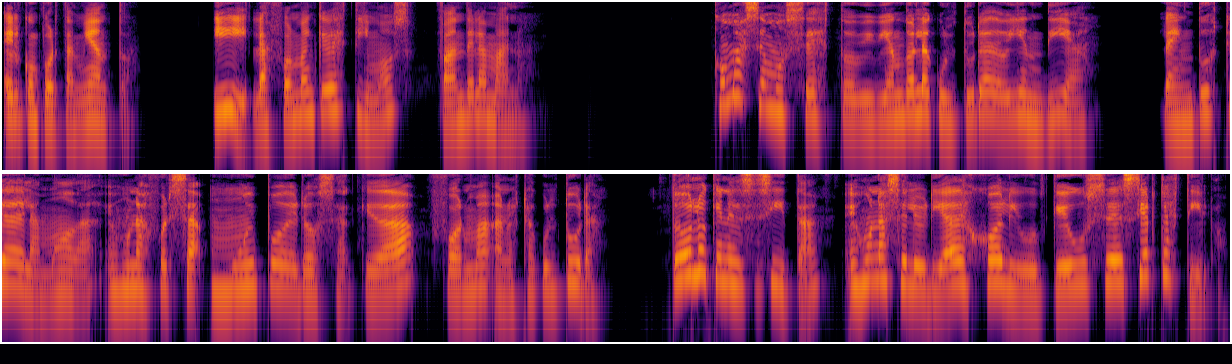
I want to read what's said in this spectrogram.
el comportamiento y la forma en que vestimos van de la mano. ¿Cómo hacemos esto viviendo la cultura de hoy en día? La industria de la moda es una fuerza muy poderosa que da forma a nuestra cultura. Todo lo que necesita es una celebridad de Hollywood que use cierto estilo,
